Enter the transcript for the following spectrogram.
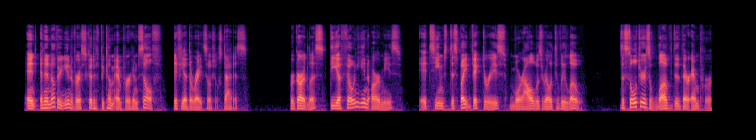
and in another universe could have become emperor himself if he had the right social status. Regardless, the Othonian armies, it seems despite victories, morale was relatively low. The soldiers loved their emperor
